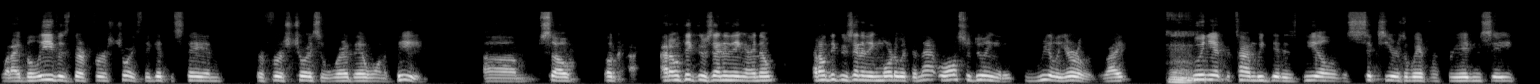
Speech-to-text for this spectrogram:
what I believe is their first choice. They get to stay in their first choice of where they want to be. Um, so, look, I don't think there's anything. I know. I don't think there's anything more to it than that. We're also doing it really early, right? Mm. Acuna at the time we did his deal was six years away from free agency.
